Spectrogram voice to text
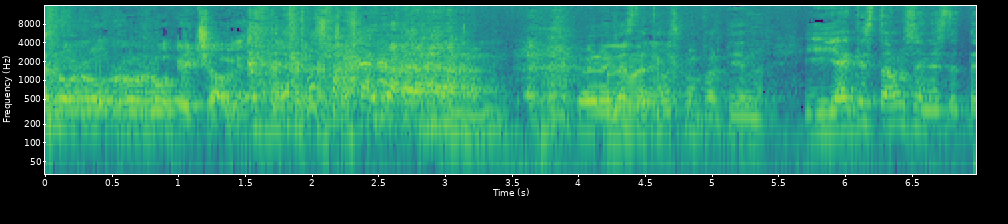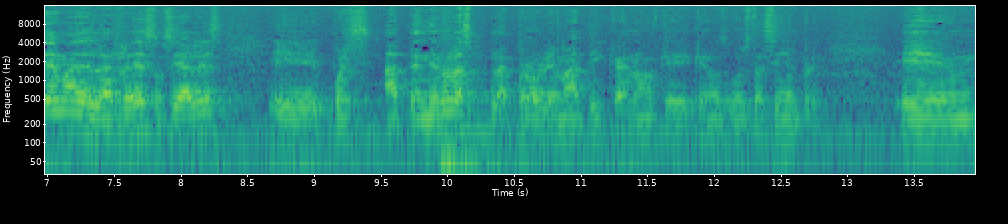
Rorro, Rorro, eh, Chávez. Bueno, ahí lo estaremos compartiendo. Y ya que estamos en este tema de las redes sociales, eh, pues atendiendo las- la problemática ¿no? que, que nos gusta siempre, eh,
